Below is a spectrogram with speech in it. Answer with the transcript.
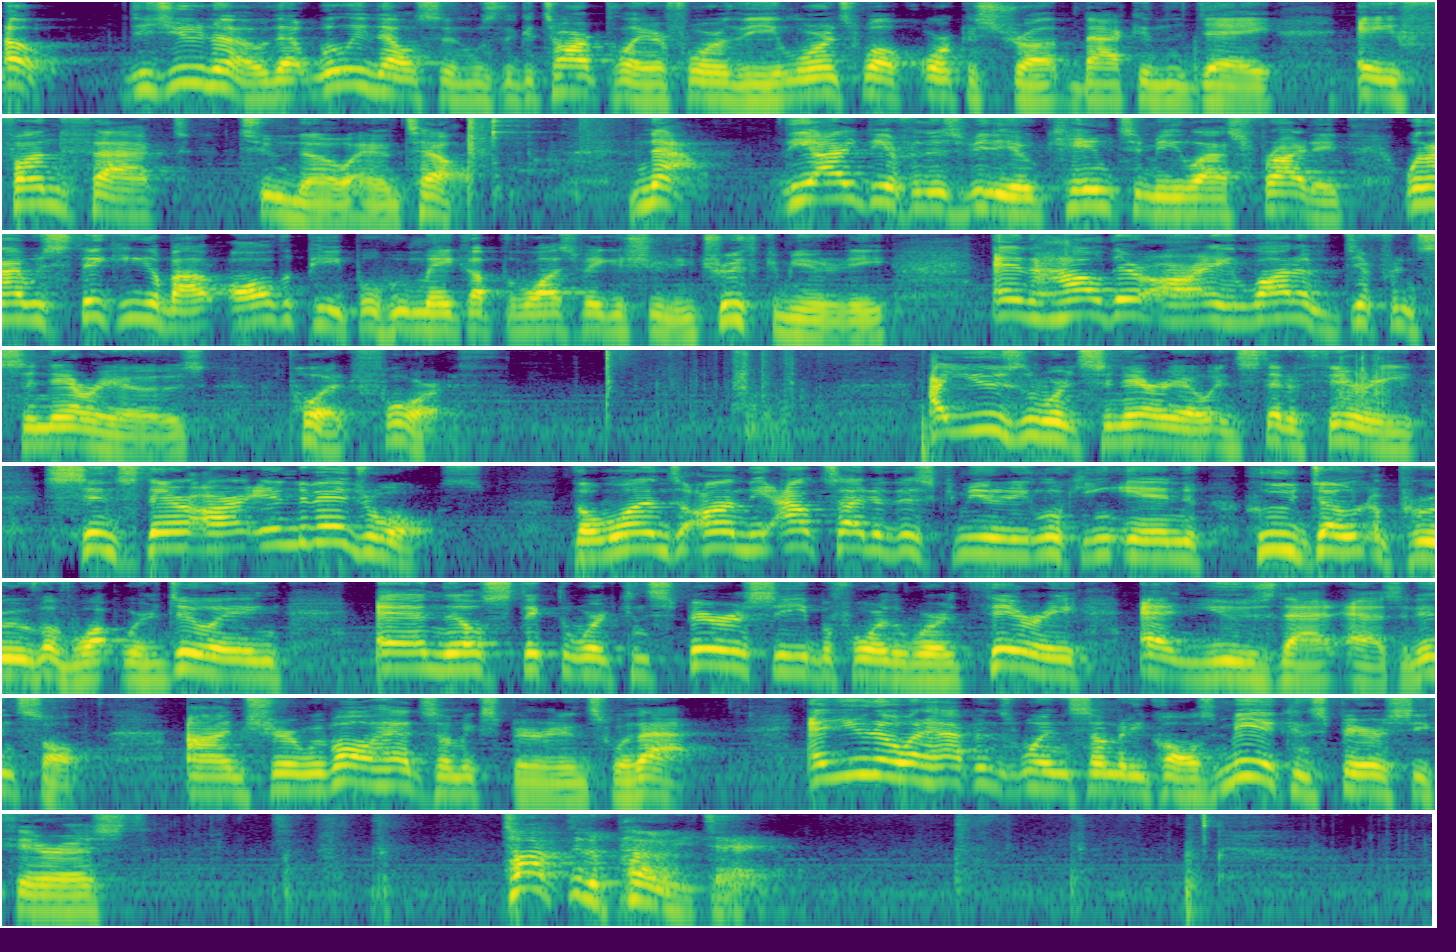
Oh, did you know that Willie Nelson was the guitar player for the Lawrence Welk Orchestra back in the day? A fun fact to know and tell. Now, the idea for this video came to me last Friday when I was thinking about all the people who make up the Las Vegas Shooting Truth community and how there are a lot of different scenarios put forth. I use the word scenario instead of theory since there are individuals, the ones on the outside of this community looking in, who don't approve of what we're doing, and they'll stick the word conspiracy before the word theory and use that as an insult. I'm sure we've all had some experience with that. And you know what happens when somebody calls me a conspiracy theorist? Talk to the ponytail.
